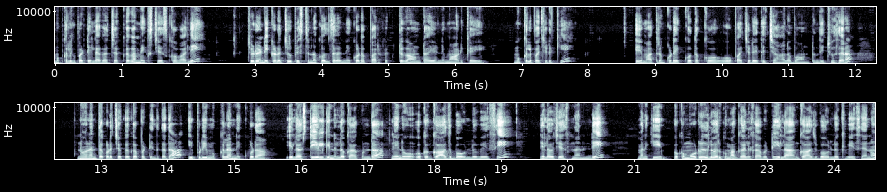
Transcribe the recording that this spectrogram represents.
ముక్కలకు పట్టేలాగా చక్కగా మిక్స్ చేసుకోవాలి. చూడండి ఇక్కడ చూపిస్తున్న కొలతలన్నీ కూడా పర్ఫెక్ట్గా ఉంటాయండి మామిడికాయ ముక్కల పచ్చడికి. ఏమాత్రం కూడా ఎక్కువ తక్కువ పచ్చడి అయితే చాలా బాగుంటుంది. చూసారా? నూనె అంతా కూడా చక్కగా పట్టింది కదా? ఇప్పుడు ఈ ముక్కలన్నీ కూడా ఇలా స్టీల్ గిన్నెలో కాకుండా నేను ఒక గాజు బౌల్లో వేసి నిల్వ చేస్తున్నానండి. మనకి ఒక మూడు రోజుల వరకు మగ్గాలి కాబట్టి ఇలా గాజు బౌల్లోకి వేసాను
